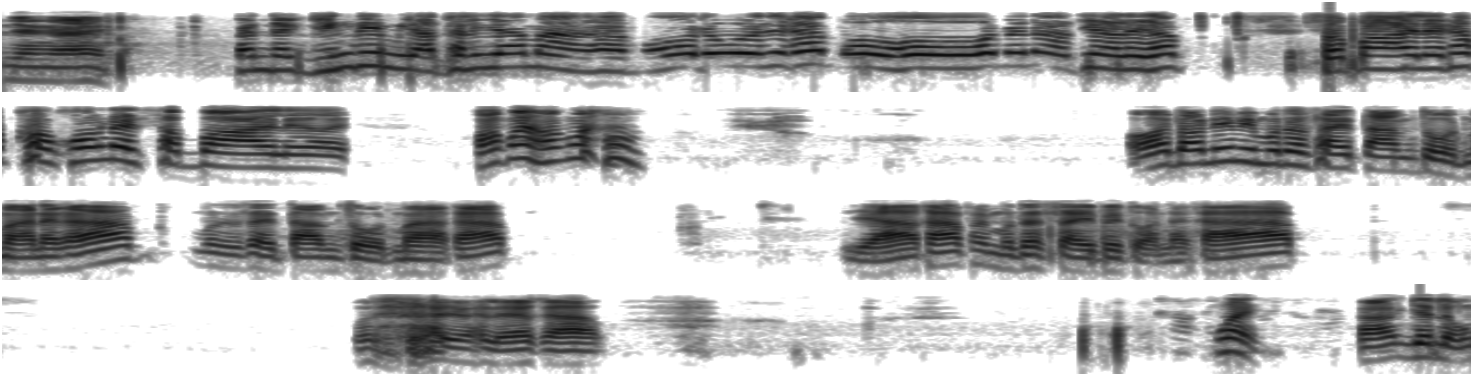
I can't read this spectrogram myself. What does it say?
ำยังไง เป็นเด็กหญิงที่มีอัจฉริยะมากครับโอ้ดูสิครับ โอ้โหไม่น่าเชื่อเลยครับ สบายเลยครับ เข้าโค้งได้สบายเลยหอกมาหอกมาอ๋อตอนนี้มีมอเตอร์ไซค์ตามตูดมานะครับมอเตอร์ไซค์ตามตูดมาครับอย่าครับให้มอเตอร์ไซค์ไปก่อนนะครับมอเตอร์ไซค์มาแล้วครับเว้ย ฮะอย่าหลง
